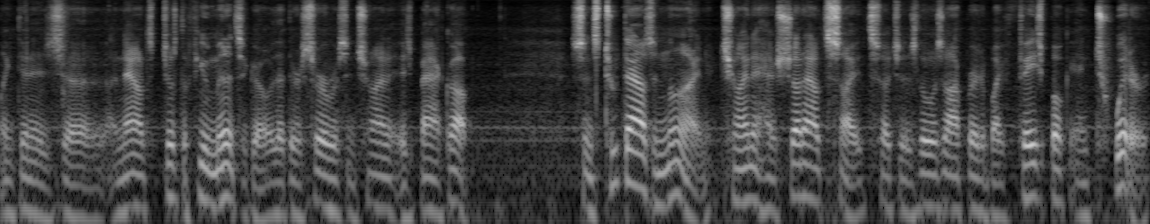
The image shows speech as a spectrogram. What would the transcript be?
LinkedIn has uh, announced just a few minutes ago that their service in China is back up. Since 2009, China has shut out sites such as those operated by Facebook and Twitter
